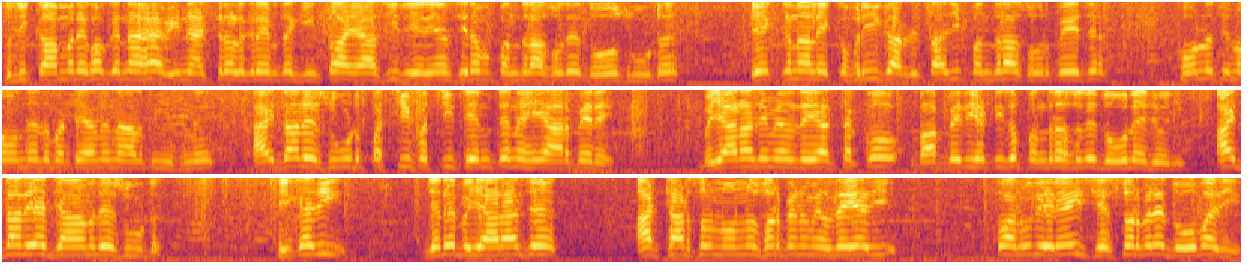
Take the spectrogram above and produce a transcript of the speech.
ਤੁਸੀਂ ਕੰਮ ਦੇਖੋ ਕਿੰਨਾ ਹੈਵੀ ਨੈਚੁਰਲ ਗ੍ਰੇਪ ਤੇ ਕੀਤਾ ਹੋਇਆ ਅਸੀਂ ਦੇ ਰਹੇ ਹਾਂ ਸਿਰਫ 1500 ਦੇ ਦੋ ਸੂਟ। ਇੱਕ ਨਾਲ ਇੱਕ ਫ੍ਰੀ ਕਰ ਦਿੱਤਾ ਜੀ 1500 ਰੁਪਏ ਚ। ਫੁੱਲ ਚਨੌਨ ਦੇ ਦੁਪੱਟਿਆਂ ਦੇ ਨਾਲ ਪੀਸ ਨੇ। ਐਦਾਂ ਦੇ ਸੂਟ 25 25 3 3000 ਰੁਪਏ ਦੇ। ਬਾਜ਼ਾਰਾਂ 'ਚ ਮਿਲਦੇ ਆ ਚੱਕੋ ਬਾਬੇ ਦੀ ਹੱਟੀ ਤੋਂ 1500 ਦੇ ਦੋ ਲੈ ਜਾਓ ਜੀ। ਐਦਾਂ ਦੇ ਆ ਜਾਮ ਦੇ ਸੂਟ। ਠੀਕ ਹੈ ਜੀ? ਜਿਹੜੇ ਬਾਜ਼ਾਰਾਂ 'ਚ 8-800 900 ਰੁਪਏ ਨੂੰ ਮਿਲਦੇ ਆ ਜੀ। ਤੁਹਾਨੂੰ ਦੇ ਰਹੇ ਹਾਂ ਜੀ 600 ਰੁਪਏ ਦੇ ਦੋ ਭਾਜੀ।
